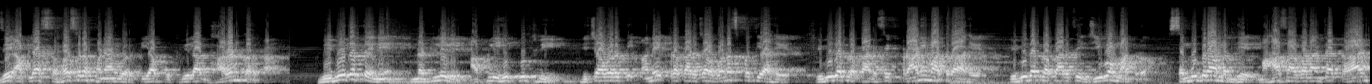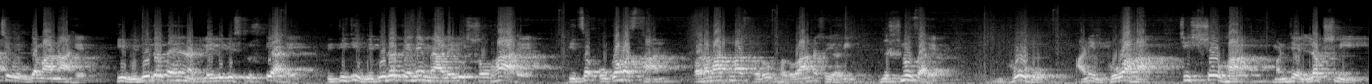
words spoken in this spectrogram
जे आपल्या सहस्र फण्यांवरती या पृथ्वीला धारण करतात. विविधतेने नटलेली आपली ही पृथ्वी हिच्यावरती अनेक प्रकारच्या वनस्पती आहेत. विविध प्रकारचे प्राणी मात्र आहेत. विविध प्रकारचे जीव मात्र समुद्रामध्ये महासागरांच्या तळांची विद्यमान आहेत. ही विविधतेने नटलेली जी सृष्टी आहे तिची जी विविधतेने मिळालेली शोभा आहे तिचं उगमस्थान परमात्मा स्वरूप भगवान श्रीहरी विष्णूच आहे. भूहू आणि भुवहा ची शोभा म्हणजे लक्ष्मी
